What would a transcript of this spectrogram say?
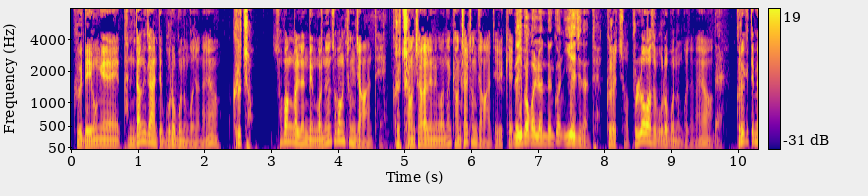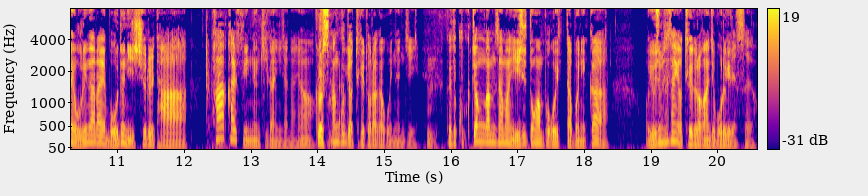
그 내용의 담당자한테 물어보는 거잖아요. 그렇죠. 소방 관련된 거는 소방청장한테. 그렇죠. 경찰 관련된 거는 경찰청장한테. 이렇게. 네이버 관련된 건 이혜진한테. 그렇죠. 불러와서 물어보는 거잖아요. 네. 그렇기 때문에 우리나라의 모든 이슈를 다 파악할 수 있는 기관이잖아요. 그렇습니다. 한국이 어떻게 돌아가고 있는지. 음. 그래서 국정감사만 2주 동안 보고 있다 보니까 어, 요즘 세상이 어떻게 돌아가는지 모르게 됐어요.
